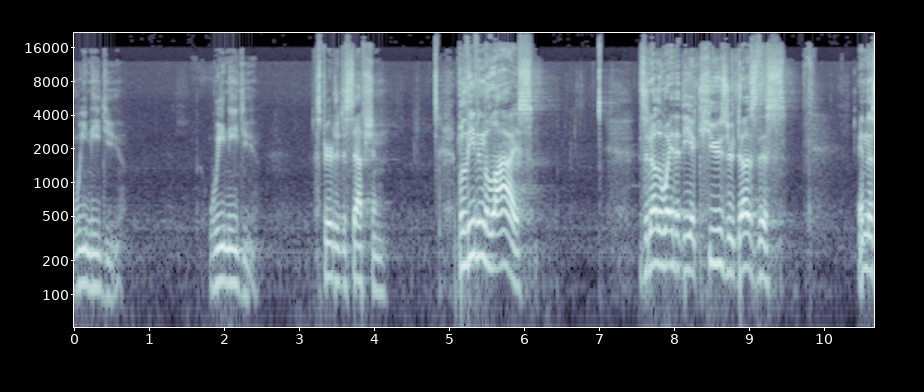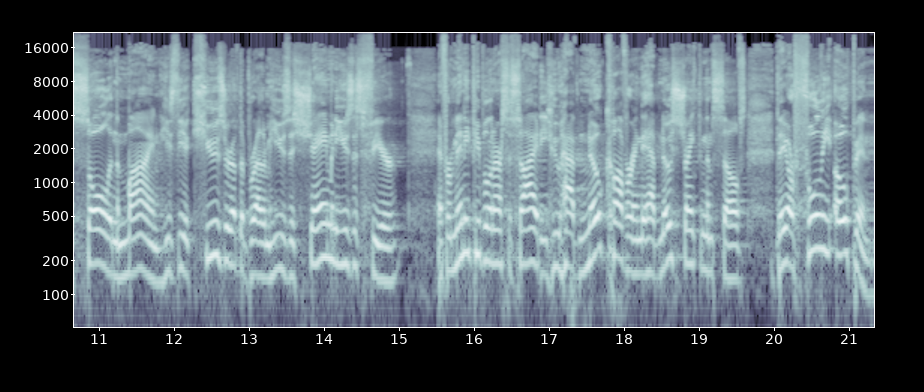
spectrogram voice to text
we need you. We need you. Spirit of deception. Believing the lies is another way that the accuser does this. In the soul, in the mind, he's the accuser of the brethren. He uses shame and he uses fear. And for many people in our society who have no covering, they have no strength in themselves, they are fully open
